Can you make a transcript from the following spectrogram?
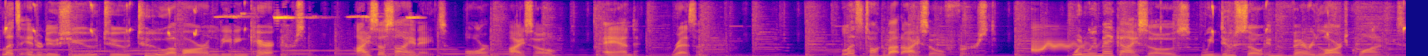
let's introduce you to two of our leading characters, isocyanates, or ISO, and resin. Let's talk about ISO first. When we make ISOs, we do so in very large quantities.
